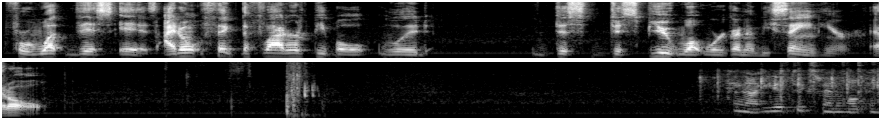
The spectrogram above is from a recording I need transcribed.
for what this is. I don't think the flat Earth people would dis- dispute what we're going to be saying here at all. Hang on, you have to explain the whole thing.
